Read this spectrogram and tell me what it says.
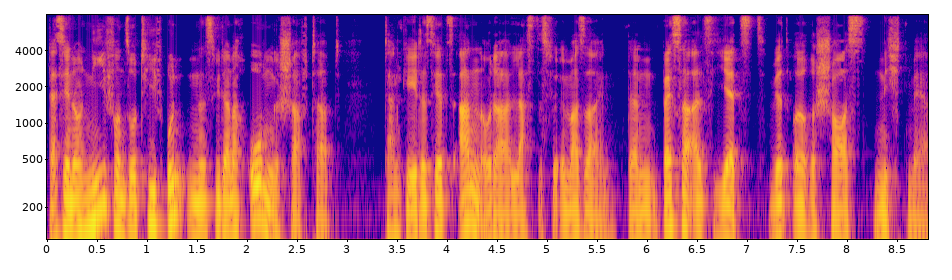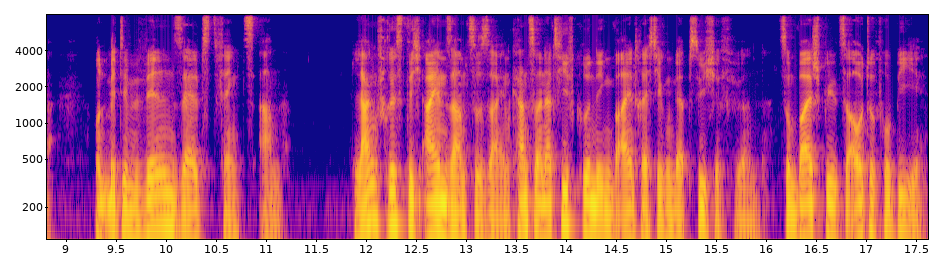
Dass ihr noch nie von so tief unten es wieder nach oben geschafft habt. Dann geht es jetzt an oder lasst es für immer sein. Denn besser als jetzt wird eure Chance nicht mehr. Und mit dem Willen selbst fängt's an. Langfristig einsam zu sein, kann zu einer tiefgründigen Beeinträchtigung der Psyche führen. Zum Beispiel zur Autophobie,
